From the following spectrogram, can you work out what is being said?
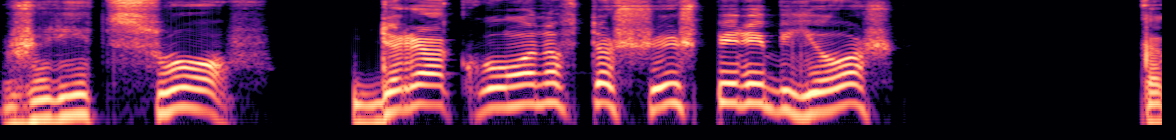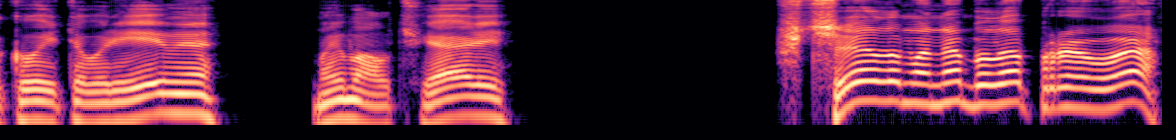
«Жрецов! Драконов-то шиш перебьешь!» Какое-то время мы молчали. В целом она была права.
